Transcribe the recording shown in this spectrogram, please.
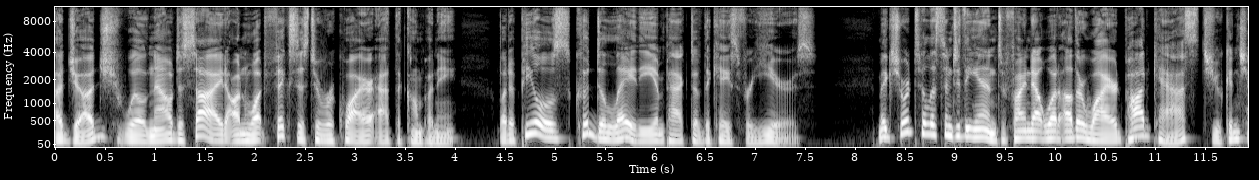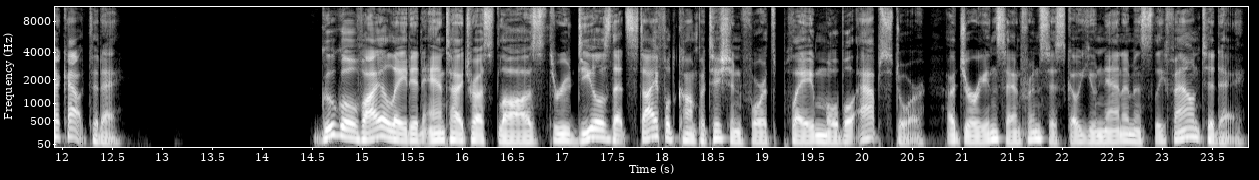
A judge will now decide on what fixes to require at the company, but appeals could delay the impact of the case for years. Make sure to listen to the end to find out what other Wired podcasts you can check out today. Google violated antitrust laws through deals that stifled competition for its Play mobile app store, a jury in San Francisco unanimously found today.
